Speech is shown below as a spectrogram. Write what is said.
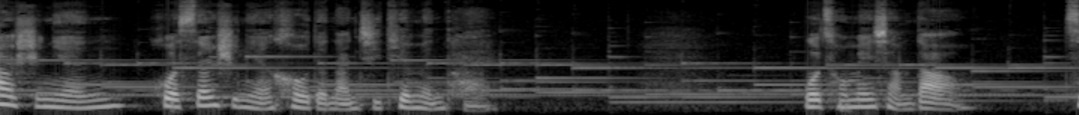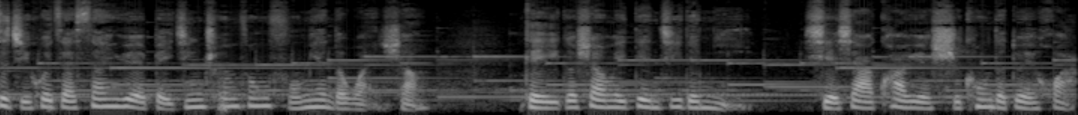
二十年或三十年后的南极天文台，我从没想到自己会在三月北京春风拂面的晚上，给一个尚未奠基的你写下跨越时空的对话。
